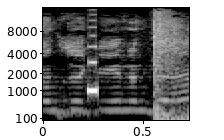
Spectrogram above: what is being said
반짝이는 데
